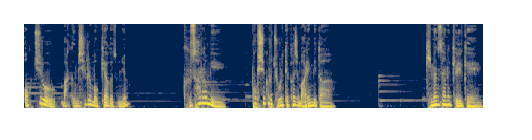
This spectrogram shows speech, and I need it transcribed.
억지로 막 음식을 먹게 하거든요. 그 사람이 폭식으로 죽을 때까지 말입니다. 김영사는 길게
